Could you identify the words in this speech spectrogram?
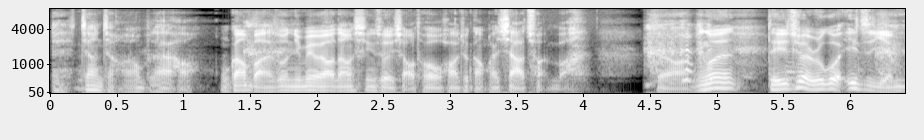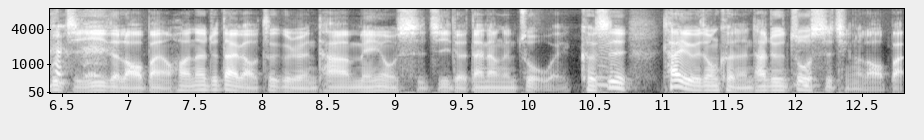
哎，这样讲好像不太好。我刚刚本来说你没有要当薪水小偷的话，就赶快下船吧。对啊，因为的确，如果一直言不及义的老板的话，那就代表这个人他没有实际的担当跟作为。可是他有一种可能，他就是做事情的老板，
